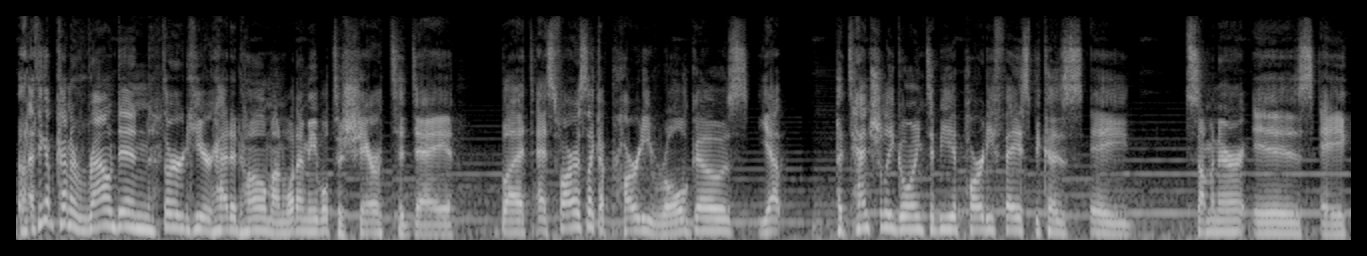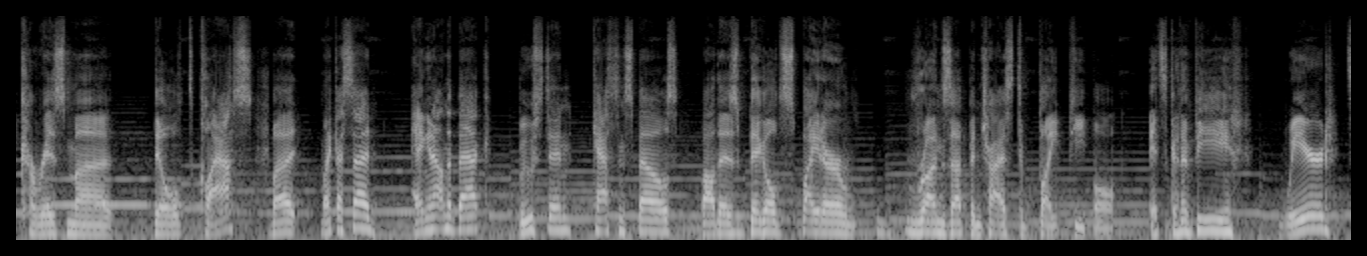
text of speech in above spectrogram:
I think I'm kind of rounding third here, headed home on what I'm able to share today. But as far as like a party role goes, yep, potentially going to be a party face because a summoner is a charisma built class. But like I said, hanging out in the back, boosting, casting spells, while this big old spider runs up and tries to bite people. It's to be weird. It's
